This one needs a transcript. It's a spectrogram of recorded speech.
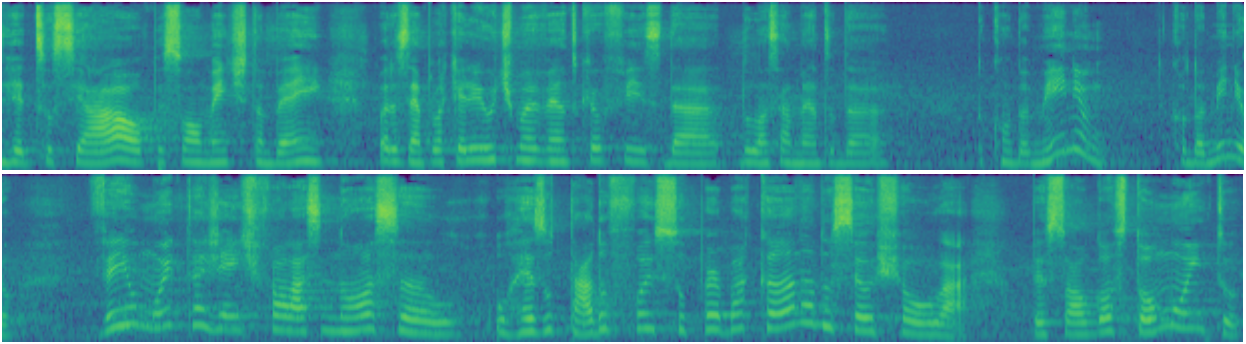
rede social, pessoalmente também. Por exemplo, aquele último evento que eu fiz da, do lançamento da, do condomínio, condomínio, veio muita gente falar assim, nossa, o, o resultado foi super bacana do seu show lá. O pessoal gostou muito.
